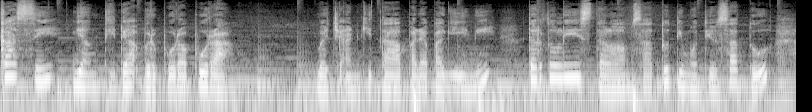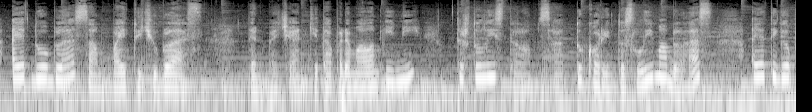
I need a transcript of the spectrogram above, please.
Kasih yang Tidak Berpura-Pura. Bacaan kita pada pagi ini tertulis dalam 1 Timotius 1 ayat 12 sampai 17 dan bacaan kita pada malam ini tertulis dalam 1 Korintus 15 ayat 35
